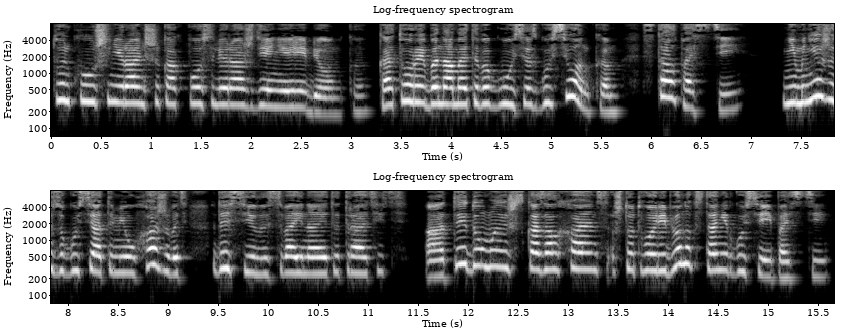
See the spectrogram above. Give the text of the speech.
только уж не раньше, как после рождения ребенка, который бы нам этого гуся с гусенком стал пасти. Не мне же за гусятами ухаживать, да силы свои на это тратить. «А ты думаешь, — сказал Хайнс, — что твой ребенок станет гусей пасти?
